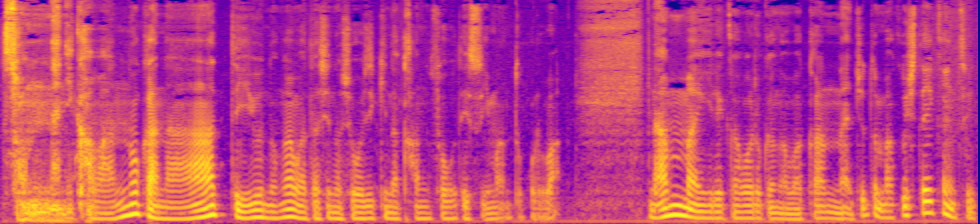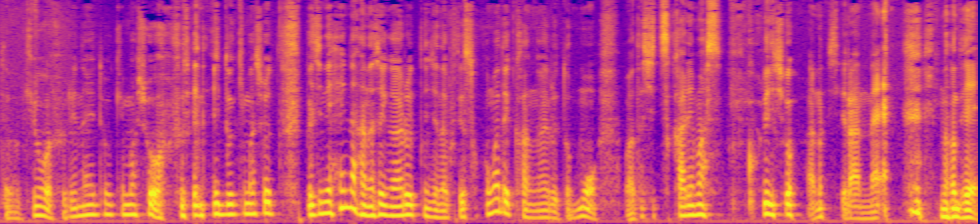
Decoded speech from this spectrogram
そんなに変わんのかなっていうのが私の正直な感想です今のところは。何枚入れ替わるかが分かんない。ちょっと幕下以下については今日は触れないでおきましょう。触れないでおきましょう。別に変な話があるってんじゃなくて、そこまで考えるともう私疲れます。これ以上話してらんない ので、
